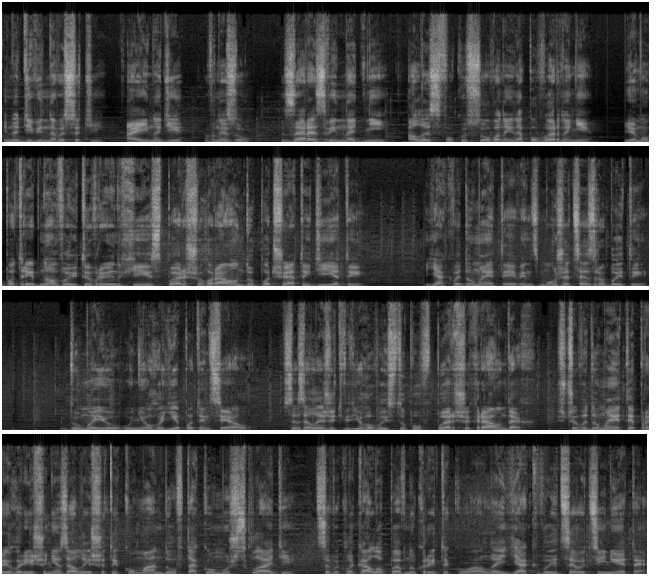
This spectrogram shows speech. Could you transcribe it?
Іноді він на висоті, а іноді внизу. Зараз він на дні, але сфокусований на поверненні. Йому потрібно вийти в ринг і з першого раунду почати діяти. Як ви думаєте, він зможе це зробити? Думаю, у нього є потенціал. Все залежить від його виступу в перших раундах. Що ви думаєте про його рішення залишити команду в такому ж складі? Це викликало певну критику, але як ви це оцінюєте?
